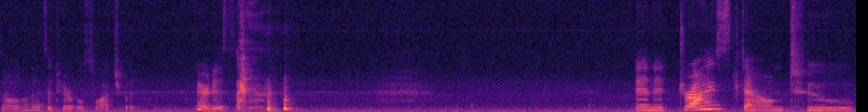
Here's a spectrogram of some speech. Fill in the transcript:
So, oh, that's a terrible swatch, but there it is. and it dries down to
